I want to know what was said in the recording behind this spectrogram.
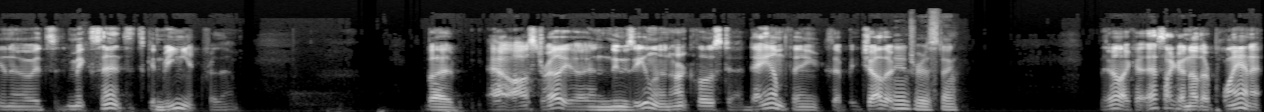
You know, it's, it makes sense. It's convenient for them. But uh, Australia and New Zealand aren't close to a damn thing except each other. Interesting. They're like a, that's like another planet.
